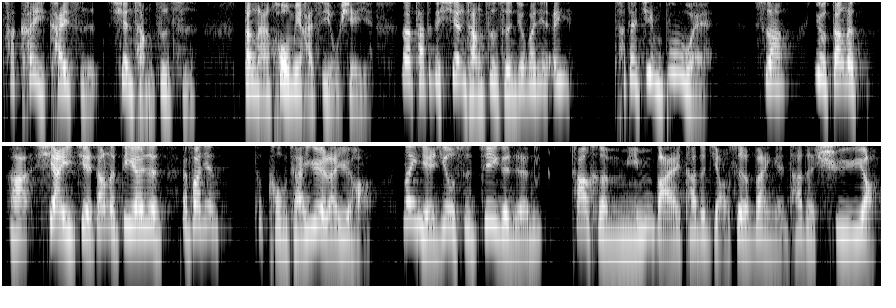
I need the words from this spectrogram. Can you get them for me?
他可以开始现场致辞。当然，后面还是有谢谢。那他这个现场致辞，你就发现，哎，他在进步，哎，是啊，又当了啊，下一届当了第二任，哎，发现他口才越来越好。那也就是这个人，他很明白他的角色扮演，他的需要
